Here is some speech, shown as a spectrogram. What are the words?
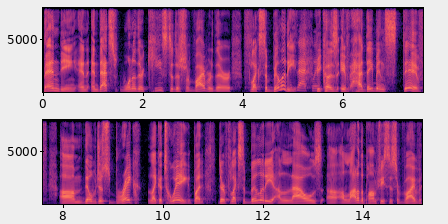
bending and and that's one of their keys to the survivor their flexibility Exactly. because if had they been stiff um, they'll just break like a twig but their flexibility allows uh, a lot of the palm trees to survive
